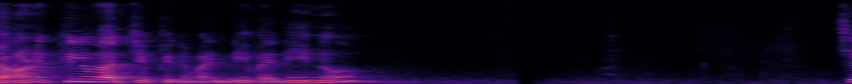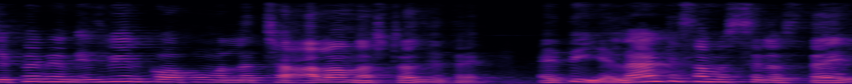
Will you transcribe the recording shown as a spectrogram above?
చాణక్యులు వారు చెప్పినవండి ఇవన్నీను చెప్పాను కదా, నిజమైన కోపం వల్ల చాలా నష్టాలు జరుగుతాయి. అయితే ఎలాంటి సమస్యలు వస్తాయి?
